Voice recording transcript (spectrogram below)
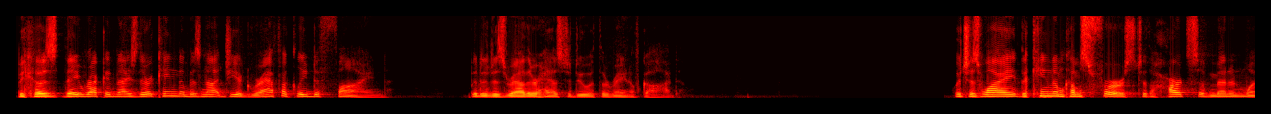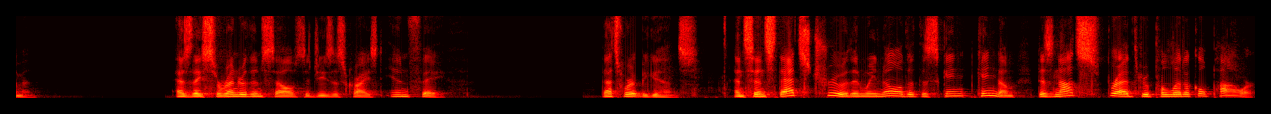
Because they recognize their kingdom is not geographically defined, but it is rather has to do with the reign of God which is why the kingdom comes first to the hearts of men and women as they surrender themselves to Jesus Christ in faith. That's where it begins. And since that's true, then we know that the kingdom does not spread through political power.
